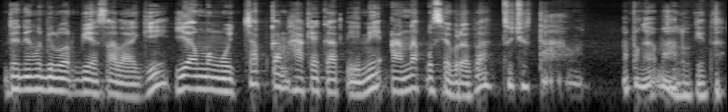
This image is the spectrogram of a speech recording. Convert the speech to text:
Dan yang lebih luar biasa lagi, yang mengucapkan hakikat ini anak usia berapa? Tujuh tahun. Apa nggak malu kita?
